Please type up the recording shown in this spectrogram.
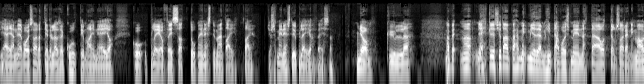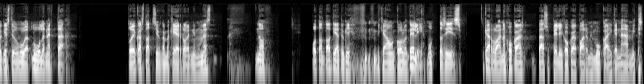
ja, ja, ne voi saada tietynlaisen kulttimaineen jo, kun playoffeissa sattuu menestymään tai, tai jos menestyy playoffeissa. Joo, kyllä. Mä, mä, ehkä jos jotain vähän mietitään, mihin tämä voisi mennä, tämä ottelusarja, niin mä oikeasti luulen, että toi eka statsi, jonka mä kerroin, niin mun mielestä, no, otantaa tietenkin, mikä on kolme peliä, mutta siis Carolina koko ajan päässyt peliin koko ajan paremmin mukaan, eikä näe, miksi,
